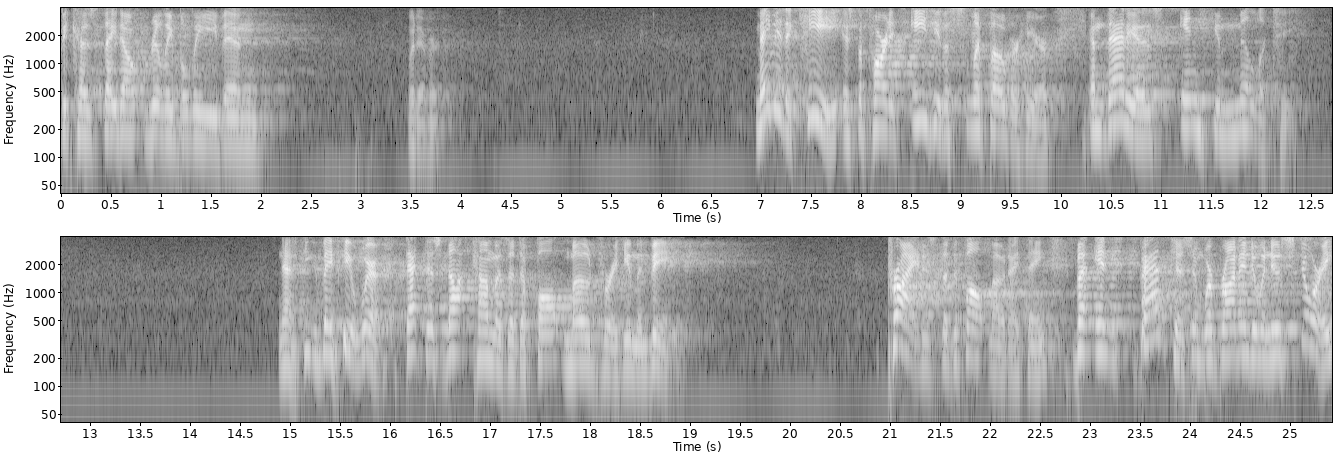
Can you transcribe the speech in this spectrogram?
because they don't really believe in whatever. Maybe the key is the part it's easy to slip over here, and that is in humility. Now, you may be aware that does not come as a default mode for a human being. Pride is the default mode, I think. But in baptism, we're brought into a new story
